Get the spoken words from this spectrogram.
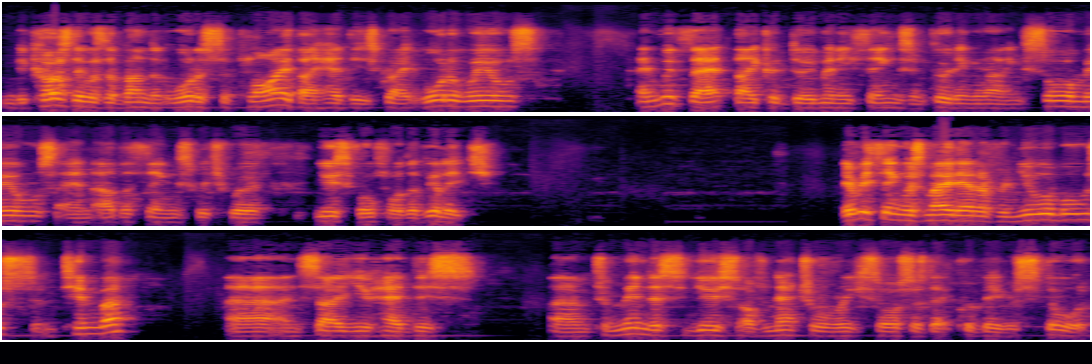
And because there was abundant water supply, they had these great water wheels. And with that, they could do many things, including running sawmills and other things which were useful for the village. Everything was made out of renewables and timber. Uh, and so you had this um, tremendous use of natural resources that could be restored.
